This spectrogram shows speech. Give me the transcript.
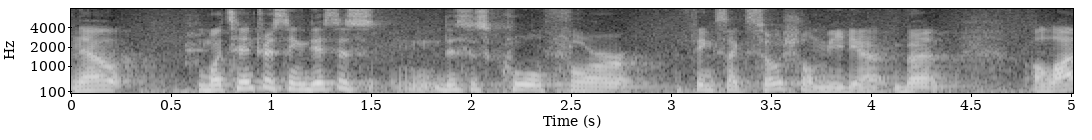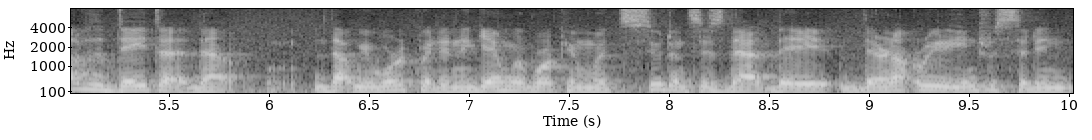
Now, what's interesting, this is, this is cool for things like social media, but a lot of the data that, that we work with, and again, we're working with students, is that they, they're not really interested in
